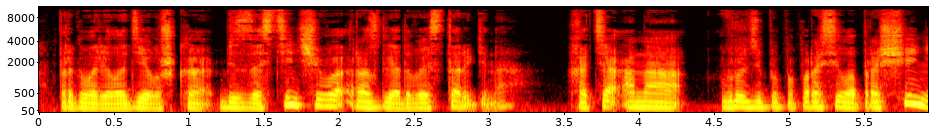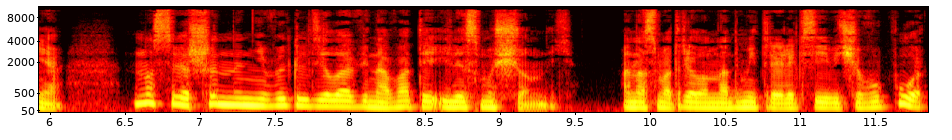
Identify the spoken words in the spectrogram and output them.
— проговорила девушка, беззастенчиво разглядывая Старыгина хотя она вроде бы попросила прощения, но совершенно не выглядела виноватой или смущенной. Она смотрела на Дмитрия Алексеевича в упор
